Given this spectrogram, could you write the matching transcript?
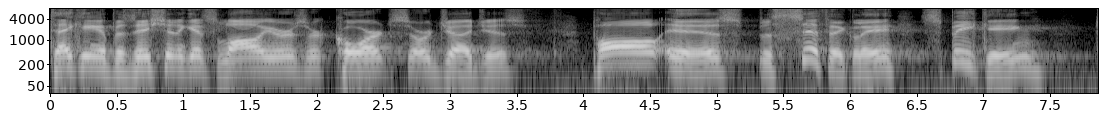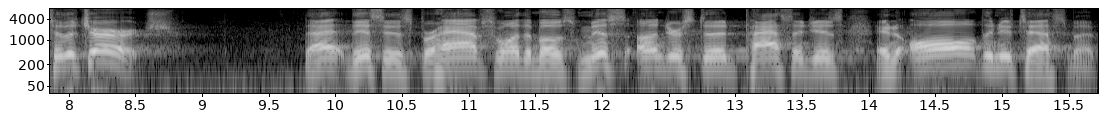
taking a position against lawyers or courts or judges. Paul is specifically speaking to the church. That this is perhaps one of the most misunderstood passages in all the New Testament.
